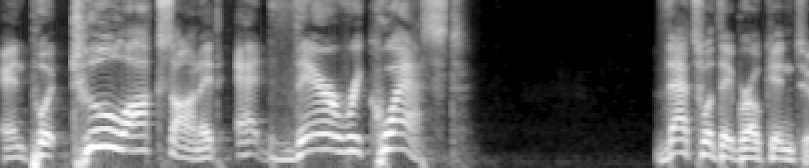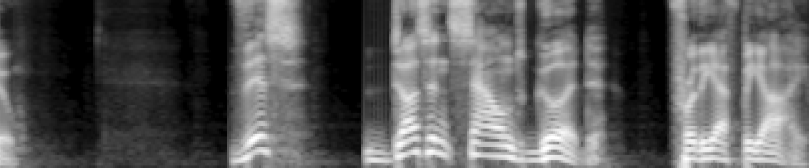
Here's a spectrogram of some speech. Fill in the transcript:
and put two locks on it at their request. That's what they broke into. This doesn't sound good for the FBI.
